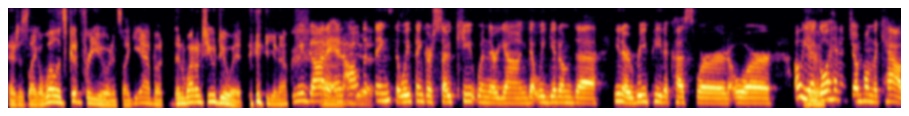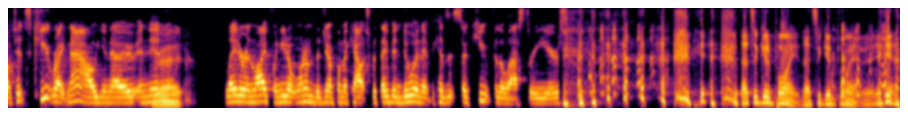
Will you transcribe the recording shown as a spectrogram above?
And it's just like, well, it's good for you. And it's like, yeah, but then why don't you do it? you know? You got it. and um, all yeah. the things that we think are so cute when they're young that we get them to, you know, repeat a cuss word or, oh yeah, yeah, go ahead and jump on the couch. It's cute right now, you know, and then right later in life when you don't want them to jump on the couch, but they've been doing it because it's so cute for the last three years. that's a good point. That's a good point. yeah.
